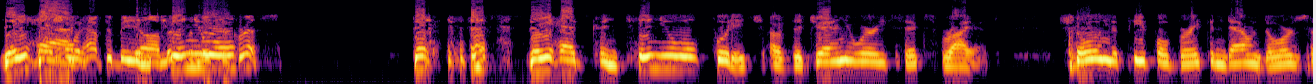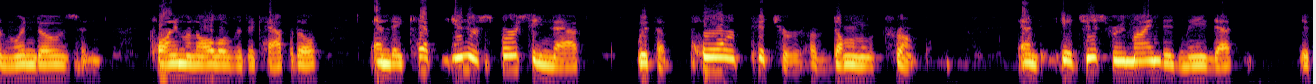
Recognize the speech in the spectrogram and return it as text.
They had it would have to be uh, continual, Mr. Mr. Chris. They, they had continual footage of the January 6th riot, showing the people breaking down doors and windows and climbing all over the Capitol, and they kept interspersing that with a poor picture of Donald Trump. And it just reminded me that if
